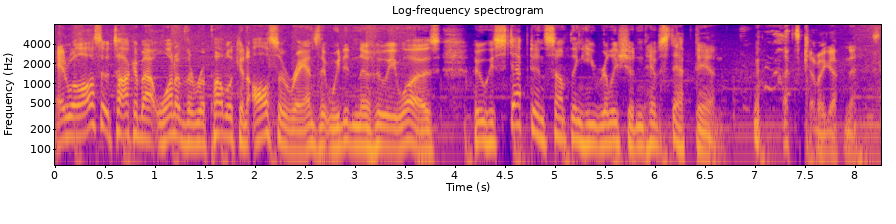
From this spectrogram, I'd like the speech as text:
and we'll also talk about one of the Republican also rans that we didn't know who he was, who has stepped in something he really shouldn't have stepped in. That's coming up next.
